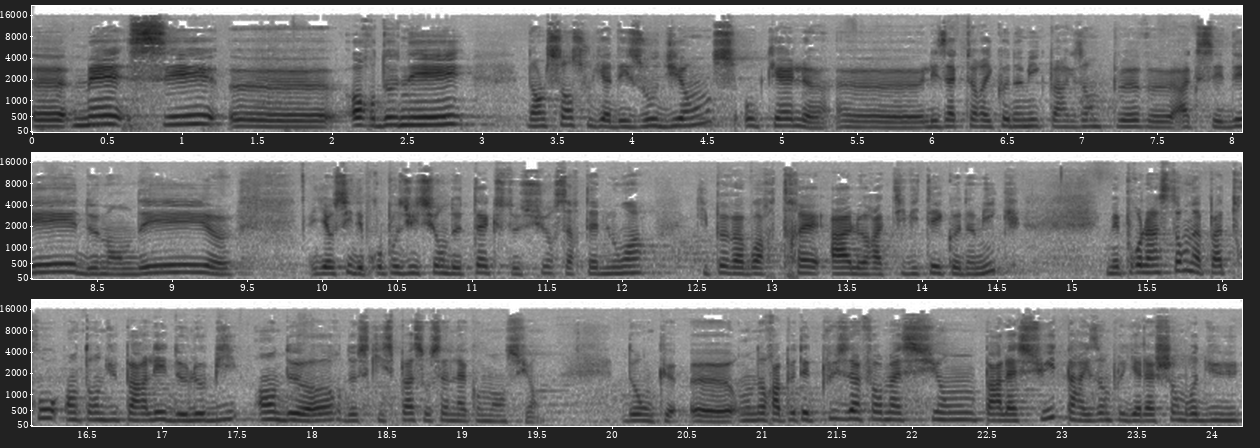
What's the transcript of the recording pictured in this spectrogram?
Euh, mais c'est euh, ordonné dans le sens où il y a des audiences auxquelles euh, les acteurs économiques, par exemple, peuvent accéder, demander. Euh, il y a aussi des propositions de textes sur certaines lois qui peuvent avoir trait à leur activité économique. Mais pour l'instant, on n'a pas trop entendu parler de lobby en dehors de ce qui se passe au sein de la Convention. Donc, euh, on aura peut-être plus d'informations par la suite. Par exemple, il y a la Chambre du,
